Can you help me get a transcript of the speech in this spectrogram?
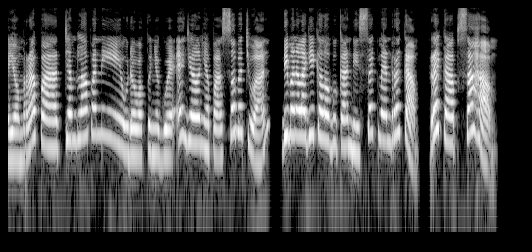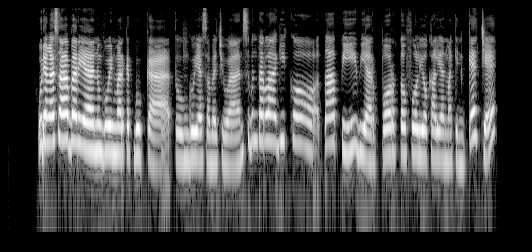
ayo merapat. Jam 8 nih, udah waktunya gue Angel nyapa Sobat Cuan. Di mana lagi kalau bukan di segmen rekam, rekap saham. Udah gak sabar ya nungguin market buka. Tunggu ya Sobat Cuan, sebentar lagi kok. Tapi biar portofolio kalian makin kece,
